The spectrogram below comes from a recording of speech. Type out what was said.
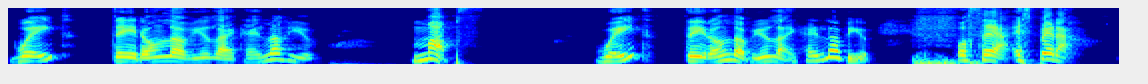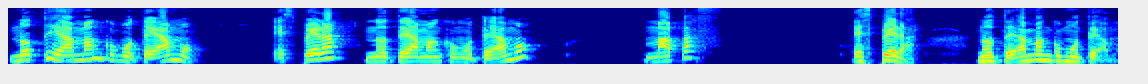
Wait, they don't love you like I love you. Maps. Wait, they don't love you like I love you. O sea, espera, no te aman como te amo. Espera, no te aman como te amo. Mapas. Espera, no te aman como te amo.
